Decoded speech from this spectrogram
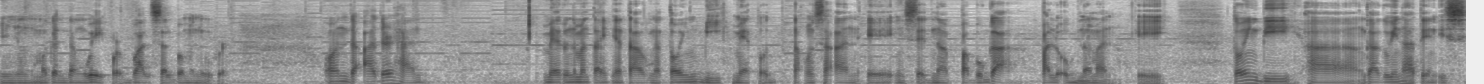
yun yung magandang way for Valsalva maneuver on the other hand meron naman tayong tinatawag na Toynbee method na kung saan eh, instead na pabuga, paloob naman. Okay? Toynbee, uh, ang gagawin natin is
